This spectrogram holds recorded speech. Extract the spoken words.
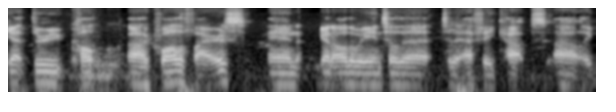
get through qual- uh, qualifiers and get all the way until the to the FA Cups, uh, like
